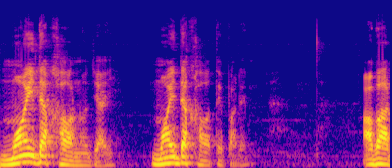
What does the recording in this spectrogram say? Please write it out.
ময়দা খাওয়ানো যায়, ময়দা খাওয়াতে পারেন। আবার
